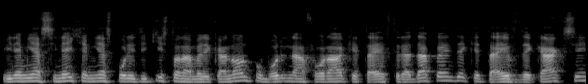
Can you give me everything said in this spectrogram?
Είναι μια συνέχεια μιας πολιτικής των Αμερικανών που μπορεί να αφορά και τα F-35 και τα F-16.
